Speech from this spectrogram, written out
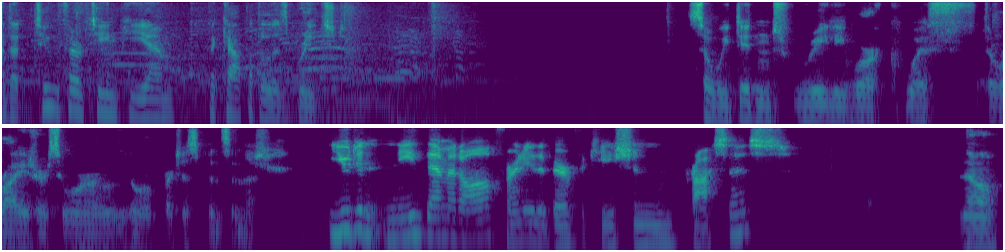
and at 2:13 p.m. the Capitol is breached. So we didn't really work with the rioters who were who were participants in it. you didn't need them at all for any of the verification process? No,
